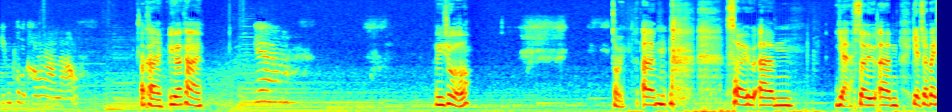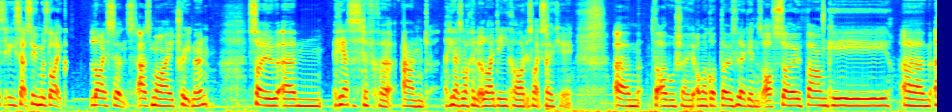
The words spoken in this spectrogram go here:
You can pull the car out now. Okay, are you okay? Yeah. Are you sure? Sorry. Um, so um, yeah, so um, yeah, so basically Satsuma's like licensed as my treatment. So um, he has a certificate and he has like a little ID card. It's like so cute um, that I will show you. Oh my god, those leggings are so funky. Um,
